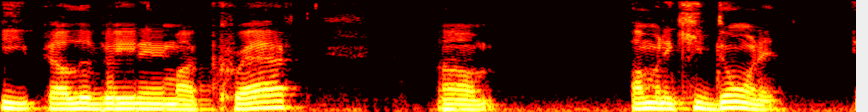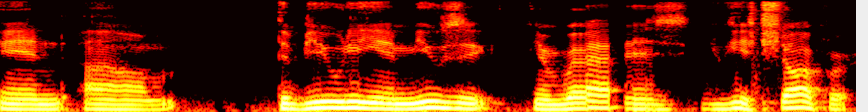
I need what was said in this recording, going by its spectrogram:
keep elevating my craft, um, I'm gonna keep doing it. And um, the beauty in music and rap is you get sharper.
